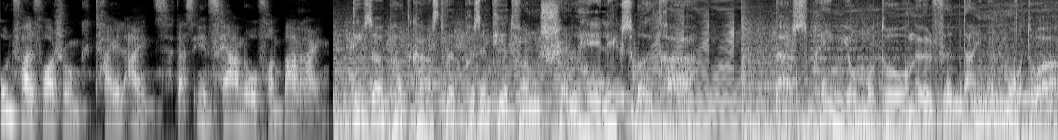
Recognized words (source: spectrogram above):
Unfallforschung Teil 1. Das Inferno von Bahrain. Dieser Podcast wird präsentiert von Shell Helix Ultra. Das Premium-Motorenöl für deinen Motor.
